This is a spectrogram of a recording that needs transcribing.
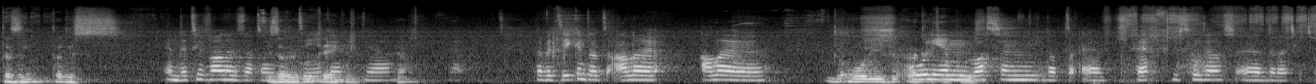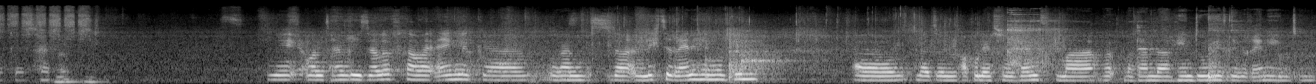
Dat is, een, dat is In dit geval is dat een, is dat een goed teken. Ja. ja. Dat betekent dat alle, alle de olie, de olie en wassen, dat uh, verf misschien zelfs, uh, eruit getrokken is. Ja. Nee, want Henry zelf gaan we eigenlijk, uh, we gaan daar een lichte reiniging op doen. Uh, met een apolair solvent, maar we, we, gaan daar geen doorgedreven reiniging doen.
